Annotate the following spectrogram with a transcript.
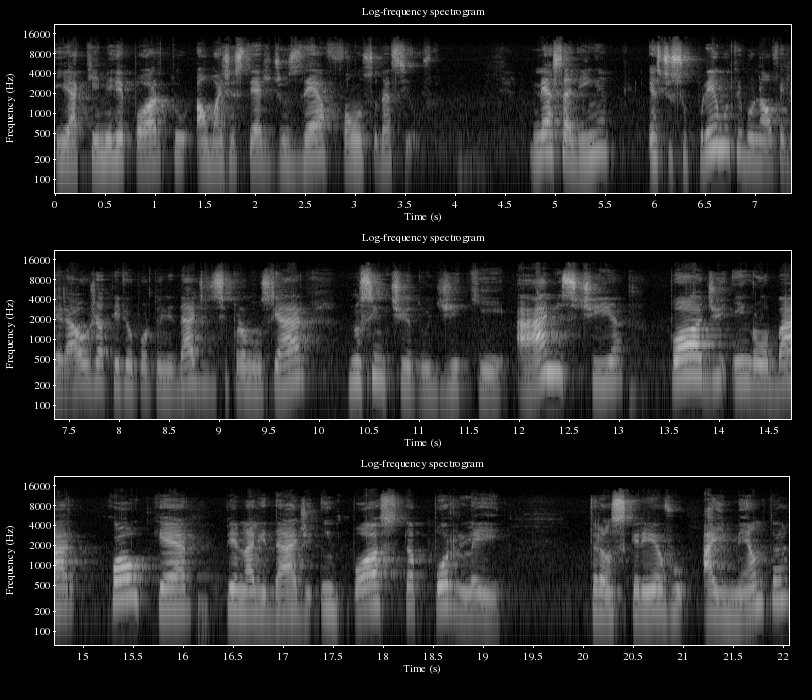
E aqui me reporto ao magistério José Afonso da Silva. Nessa linha, este Supremo Tribunal Federal já teve a oportunidade de se pronunciar no sentido de que a anistia pode englobar qualquer penalidade imposta por lei. Transcrevo a emenda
